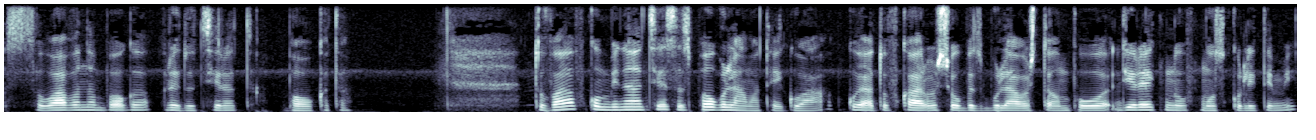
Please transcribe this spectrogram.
слава на Бога, редуцират болката. Това в комбинация с по-голямата игла, която вкарваше обезболяваща ампула директно в мускулите ми,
